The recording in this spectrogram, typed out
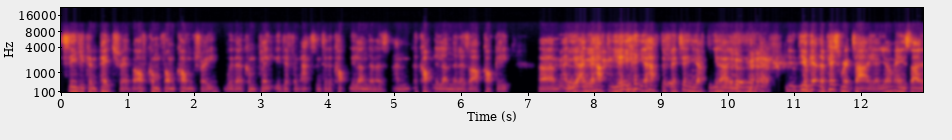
see if you can picture it, but I've come from Coventry with a completely different accent to the Cockney Londoners, and the Cockney Londoners are cocky um, and you and you have to you, you have to fit in. You have to you know you, you, get, you, you get the piss ripped out of you. You know what I mean? So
